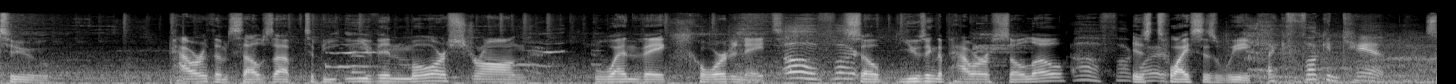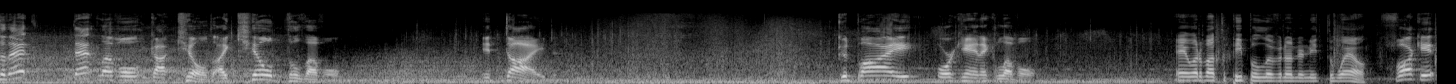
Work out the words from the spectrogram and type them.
to power themselves up to be even more strong when they coordinate. Oh fuck. So using the power solo oh fuck. is why- twice as weak. I fucking can't. So that that level got killed. I killed the level. It died. Goodbye, organic level. Hey, what about the people living underneath the whale? Fuck it.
